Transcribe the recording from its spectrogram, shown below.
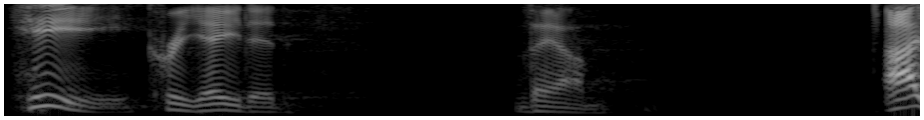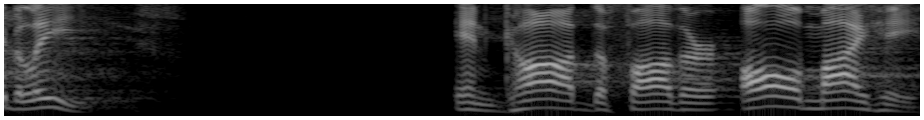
He created them. I believe in God the Father Almighty,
